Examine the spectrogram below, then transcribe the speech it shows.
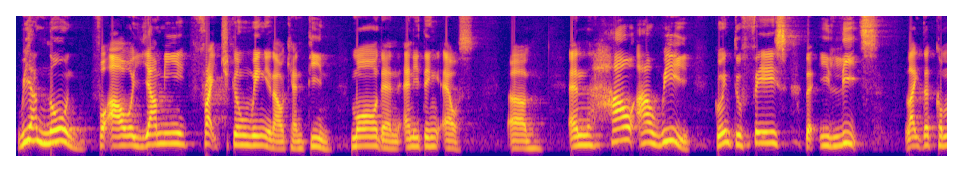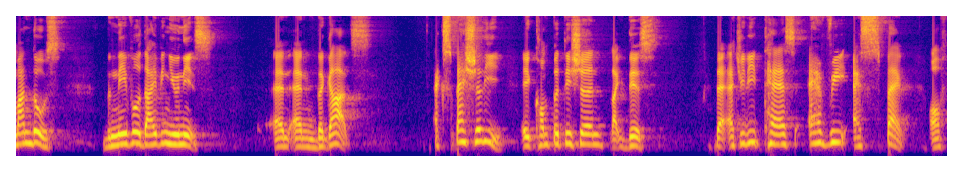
we are known for our yummy fried chicken wing in our canteen more than anything else. Um, and how are we going to face the elites like the commandos, the naval diving units, and, and the guards? Especially a competition like this that actually tests every aspect of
